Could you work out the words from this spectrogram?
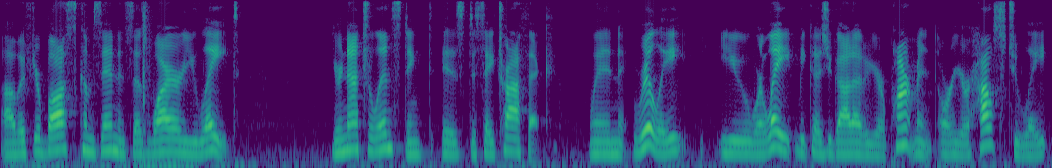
Uh, if your boss comes in and says, "Why are you late?" Your natural instinct is to say traffic, when really you were late because you got out of your apartment or your house too late.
